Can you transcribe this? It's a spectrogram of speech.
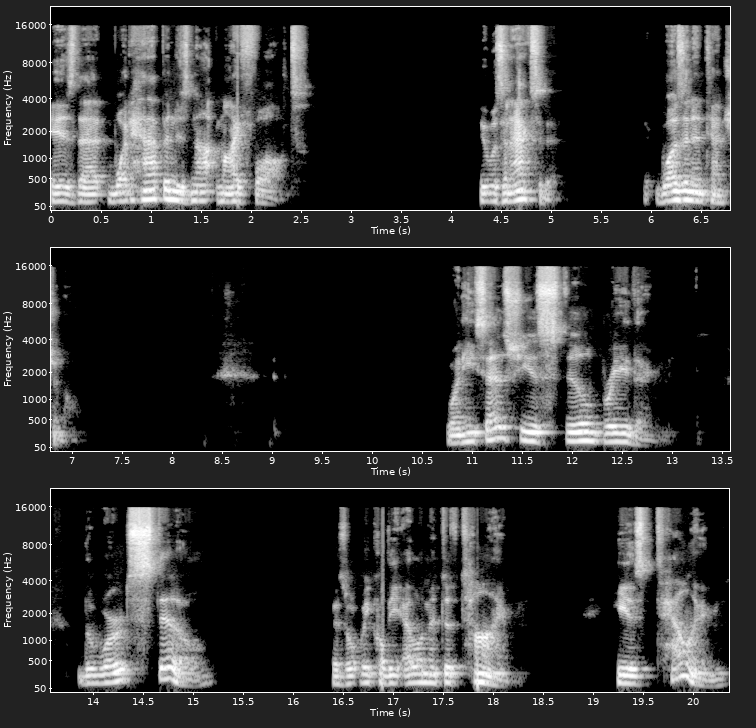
is that what happened is not my fault. It was an accident. It wasn't intentional. When he says she is still breathing, the word still is what we call the element of time. He is telling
